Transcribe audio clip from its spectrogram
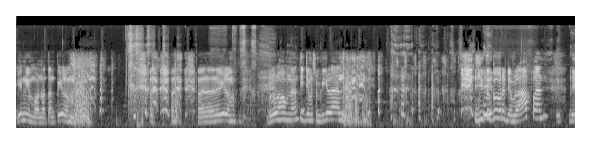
Ini mau nonton film. mau nonton film. Belum, nanti jam 9. di situ gue baru jam 8. Di,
